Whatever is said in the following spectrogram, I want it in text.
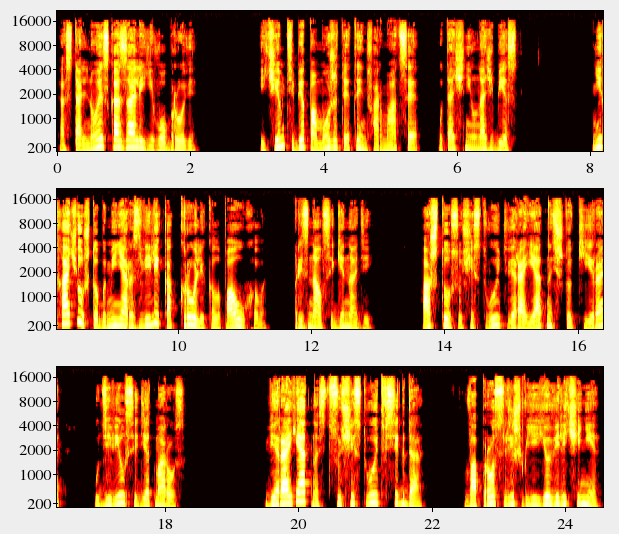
Остальное сказали его брови. «И чем тебе поможет эта информация?» – уточнил Ночбес. «Не хочу, чтобы меня развели, как кролика Лопоухова», – признался Геннадий. «А что, существует вероятность, что Кира?» – удивился Дед Мороз. «Вероятность существует всегда. Вопрос лишь в ее величине»,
